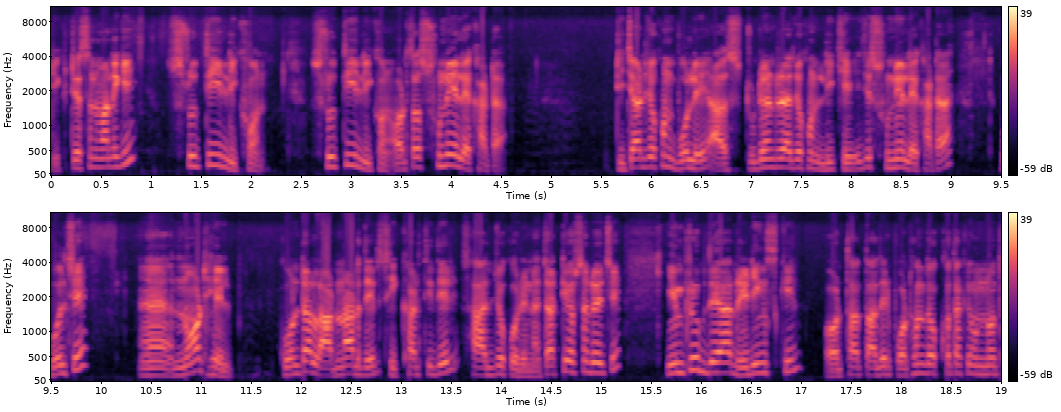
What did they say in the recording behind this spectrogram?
ডিকটেশন মানে কি? শ্রুতি লিখন। শ্রুতি লিখন, অর্থাৎ শুনে লেখাটা। টিচার যখন বলে, আর স্টুডেন্টরা যখন লিখে, এই যে শুনে লেখাটা, বলছে নট হেল্প কোনটা লার্নারদের শিক্ষার্থীদের সাহায্য করে না। চারটি অপশান রয়েছে ইমপ্রুভ দেয়ার রিডিং স্কিল অর্থাৎ তাদের পঠন দক্ষতাকে উন্নত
